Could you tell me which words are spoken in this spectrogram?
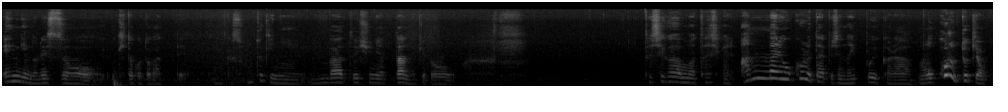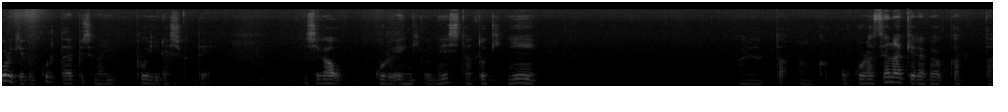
演技のレッスンを受けたことがあって。なんかその時にメンバーと一緒にやったんだけど私がまあ確かにあんまり怒るタイプじゃないっぽいから、まあ、怒る時は怒るけど怒るタイプじゃないぽいらしくて。私が怒る演技をねした時にあれだった。なんか怒らせなければよかったっ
